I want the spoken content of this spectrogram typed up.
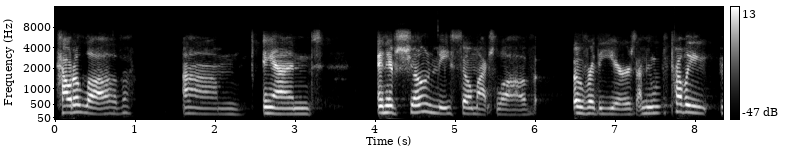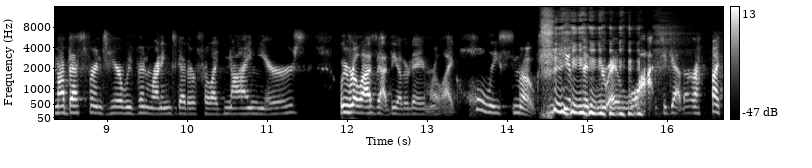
how to love um, and and have shown me so much love over the years. I mean, we've probably my best friend here. We've been running together for like nine years. We realized that the other day, and we're like, "Holy smokes, we've been through a lot together." Like,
